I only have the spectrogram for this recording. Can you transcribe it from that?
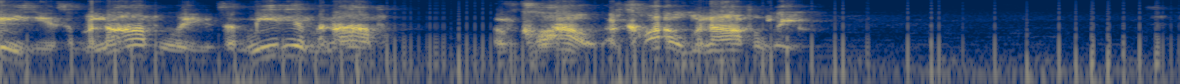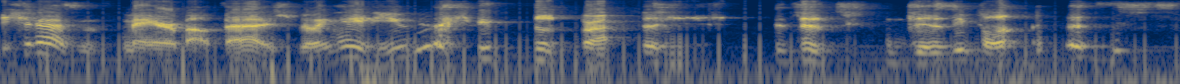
It's crazy. It's a monopoly. It's a media monopoly of clout. A clout monopoly. You should ask the mayor about that. You should be like, hey, do you Disney Plus?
